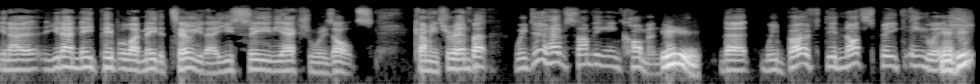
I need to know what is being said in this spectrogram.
you know, you don't need people like me to tell you that. You see the actual results coming through. And but we do have something in common Mm, that we both did not speak English Mhm.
